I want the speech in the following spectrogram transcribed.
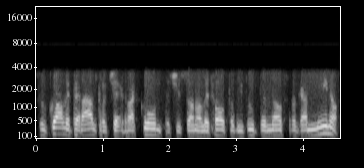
sul quale peraltro c'è il racconto, ci sono le foto di tutto il nostro cammino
